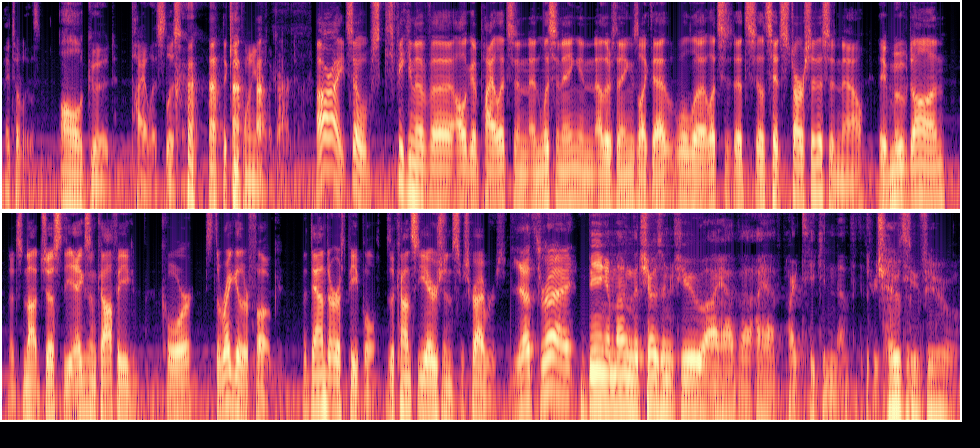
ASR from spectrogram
They totally listen. All good pilots listen. they keep one ear on the guard. All right. So speaking of uh, all good pilots and, and listening and other things like that, well, uh, let's let's let's hit Star Citizen now. They've moved on. It's not just the eggs and coffee core. It's the regular folk, the down to earth people, the concierge and subscribers. That's right. Being among the chosen few, I have uh, I have partaken of the, 3.2. few.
